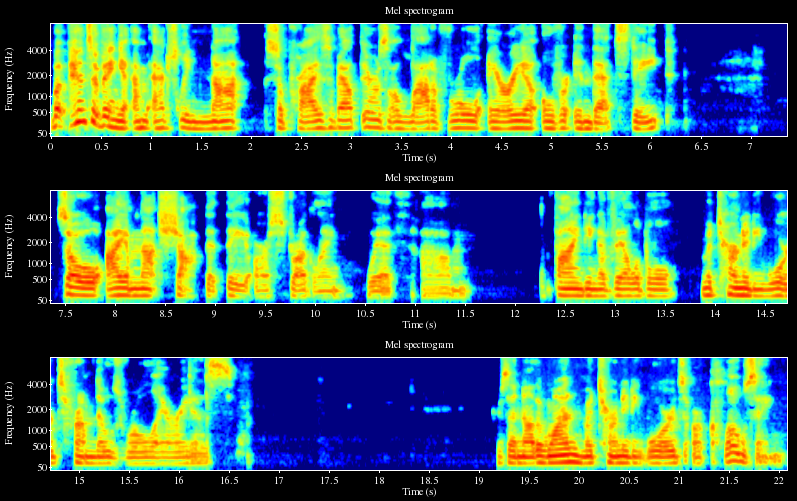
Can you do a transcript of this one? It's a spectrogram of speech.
But Pennsylvania, I'm actually not surprised about. There's a lot of rural area over in that state. So I am not shocked that they are struggling with um, finding available maternity wards from those rural areas. Here's another one maternity wards are closing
